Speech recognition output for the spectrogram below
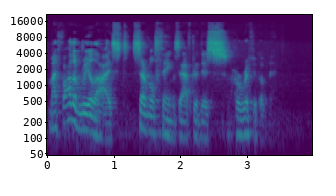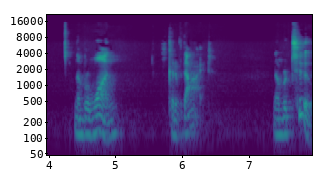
my father realized several things after this horrific event. Number one, could have died. Number two,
